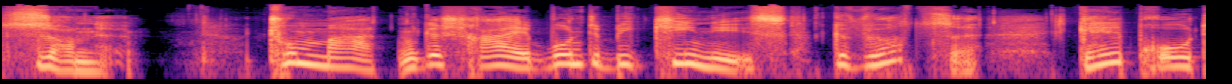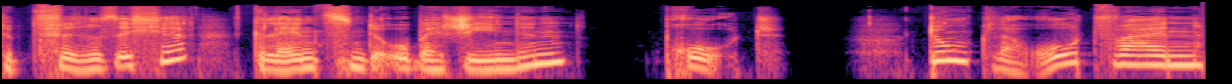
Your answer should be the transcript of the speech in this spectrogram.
Sonne. Tomaten, Geschrei, bunte Bikinis, Gewürze, gelbrote Pfirsiche, glänzende Auberginen, Brot dunkler Rotwein,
